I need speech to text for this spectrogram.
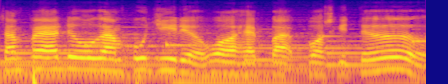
Sampai ada orang puji dia. Wah hebat bos kita.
